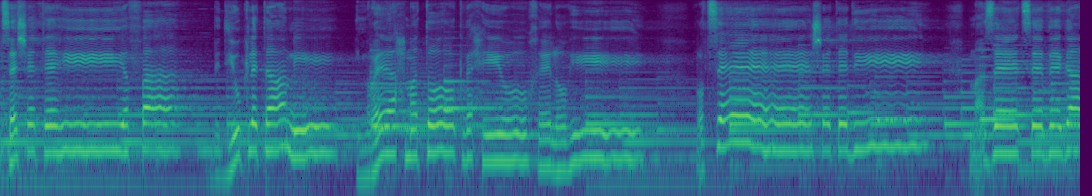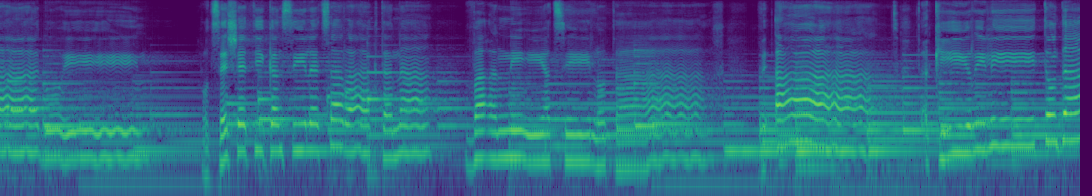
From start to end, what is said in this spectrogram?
רוצה שתהי יפה בדיוק לטעמי עם ריח מתוק וחיוך אלוהי. רוצה שתדעי מה זה עצב וגעגועים רוצה שתיכנסי לצרה קטנה ואני אציל אותך. ואת תכירי לי תודה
